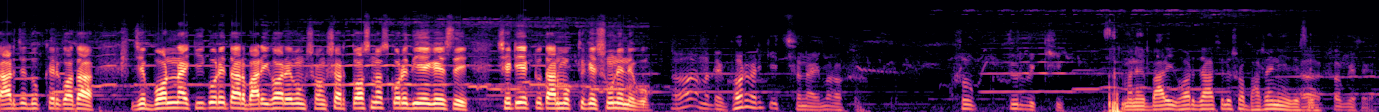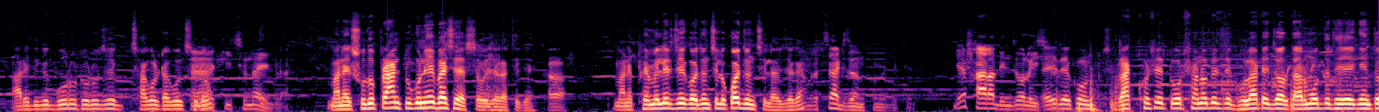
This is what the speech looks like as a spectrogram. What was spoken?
তার যে দুঃখের কথা যে বন্যায় কি করে তার বাড়িঘর এবং সংসার তছনছ করে দিয়ে গেছে সেটি একটু তার মুখ থেকে শুনে নেব। আমাদের ঘর বাড়ি কিচ্ছু নাই মানে খুব দুর্ভিক্ষী। মানে বাড়ি ঘর যা ছিল সব ভাষায় নিয়ে গেছে। হ্যাঁ, সব গেছে। আর এদিকে গরু টরু যে ছাগল টাগল ছিল হ্যাঁ, কিছু নাই এগুলা। মানে শুধু প্রাণটুকু নিয়ে বেঁচে আসছে ওই হ্যাঁ। জায়গা থেকে। মানে ফ্যামিলির যে কজন ছিল কয়জন ছিল ওই জায়গায়? আমরা চারজন ফ্যামিলিতে সারাদিন জলেই এই দেখুন, রাক্ষসে তোরসানদের যে ঘোলাটে জল, তার মধ্যে থেকে কিন্তু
